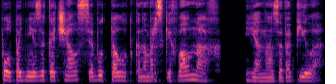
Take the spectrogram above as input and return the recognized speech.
Пол под ней закачался, будто лодка на морских волнах. И она завопила.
